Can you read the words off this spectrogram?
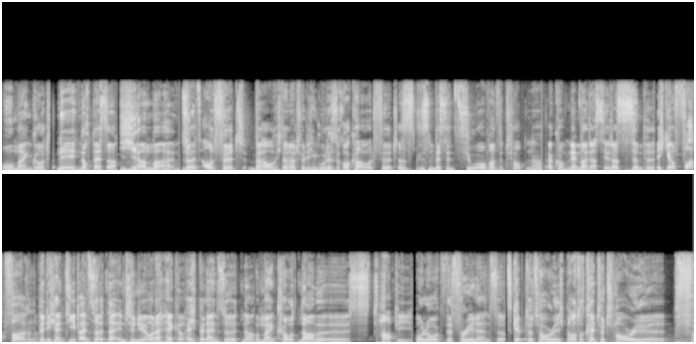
Oh mein Gott. Nee, noch besser. Ja, Mann. So, als Outfit brauche ich dann natürlich ein gutes Rocker-Outfit. Das ist, ist, ein bisschen zu over the top, ne? Na komm, nimm mal das hier. Das ist simpel. Ich gehe auf Fortfahren. Bin ich ein Dieb, ein Söldner, Ingenieur oder Hacker? Ich bin ein Söldner. Und mein Codename ist Happy. Prolog, The Freelancer. Skip Tutorial. Ich brauche doch kein Tutorial. Pff,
